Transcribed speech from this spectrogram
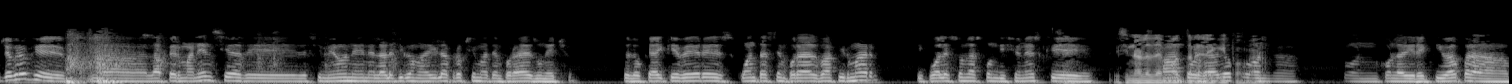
yo creo que la, la permanencia de, de, Simeone en el Atlético de Madrid la próxima temporada es un hecho. Lo que hay que ver es cuántas temporadas va a firmar y cuáles son las condiciones que y si no ha acordado con, con, con, la directiva para,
